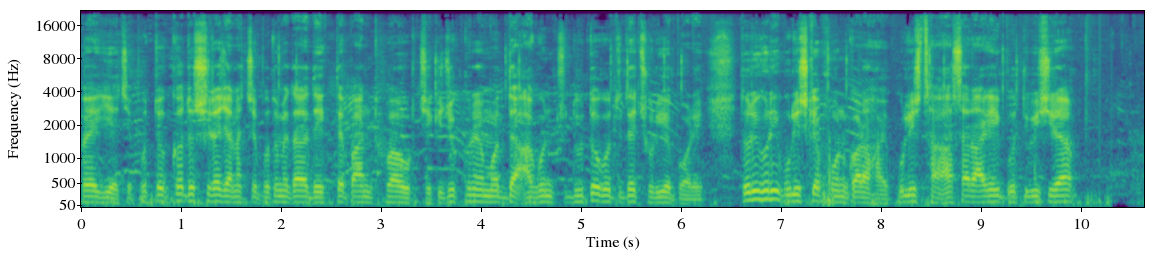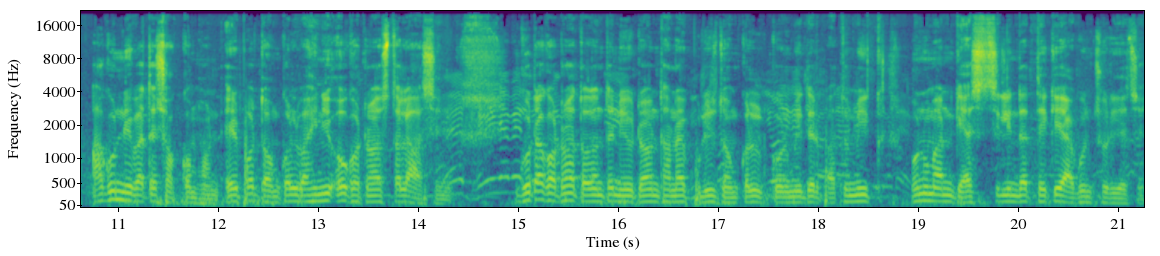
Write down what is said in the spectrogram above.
হয়ে গিয়েছে। প্রত্যক্ষদর্শীরা জানাচ্ছে, প্রথমে তারা দেখতে পান ধোঁয়া উঠছে। কিছুক্ষণের মধ্যে আগুন দ্রুত গতিতে ছড়িয়ে পড়ে। তড়িঘড়ি পুলিশকে ফোন করা হয়। পুলিশ আসার আগেই প্রতিবেশীরা আগুন নেভাতে সক্ষম হন। এরপর দমকল বাহিনী ও ঘটনাস্থলে আসেন। গোটা ঘটনা তদন্তে নিউটাউন থানায় পুলিশ দমকল কর্মীদের প্রাথমিক অনুমান গ্যাস সিলিন্ডার থেকে আগুন ছড়িয়েছে।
